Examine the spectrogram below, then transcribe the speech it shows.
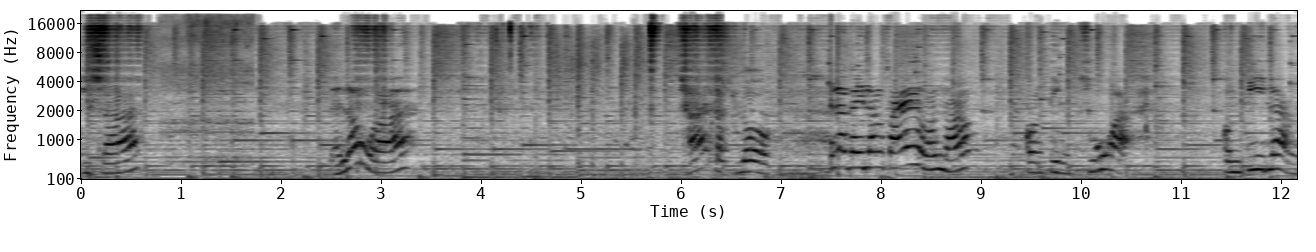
Isa, dalawa, at tatlo. Ilagay lang tayo ng konting suka. Konti lang.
